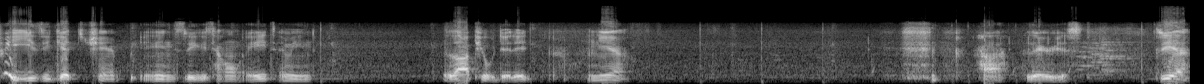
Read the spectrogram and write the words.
pretty easy to get to Champions League Town Hall 8. I mean, a lot of people did it. And yeah. ha, hilarious. So yeah,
